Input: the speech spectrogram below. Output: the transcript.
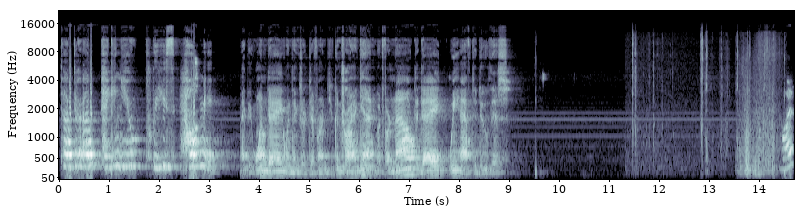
Doctor, I'm begging you. Please help me. Maybe one day when things are different, you can try again. But for now, today, we have to do this. What?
